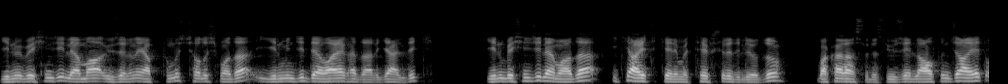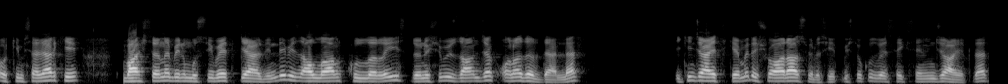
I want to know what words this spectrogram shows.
25. lema üzerine yaptığımız çalışmada 20. devaya kadar geldik. 25. lemada iki ayet-i kerime tefsir ediliyordu. Bakara suresi 156. ayet o kimseler ki başlarına bir musibet geldiğinde biz Allah'ın kullarıyız, dönüşümüz de ancak onadır derler. İkinci ayet-i kerime de şu Ara suresi 79 ve 80. ayetler.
